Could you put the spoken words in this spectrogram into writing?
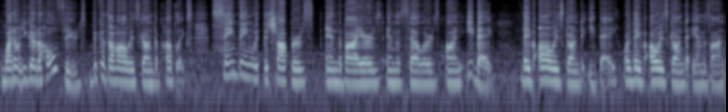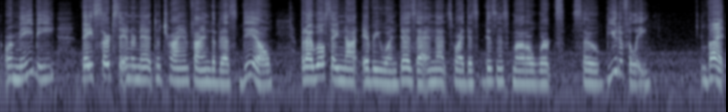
why don't you go to Whole Foods? Because I've always gone to Publix. Same thing with the shoppers and the buyers and the sellers on eBay. They've always gone to eBay or they've always gone to Amazon or maybe they search the internet to try and find the best deal. But I will say not everyone does that, and that's why this business model works so beautifully. But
